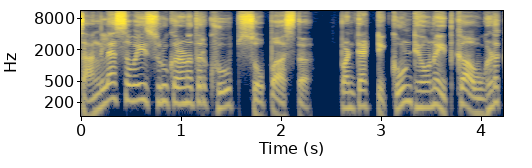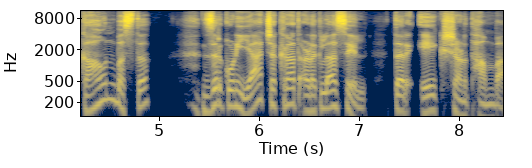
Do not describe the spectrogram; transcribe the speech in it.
चांगल्या सवयी सुरू करणं तर खूप सोपं असतं पण त्या टिकवून ठेवणं इतकं अवघड का होऊन बसतं? जर कोणी या चक्रात अडकलं असेल तर एक क्षण थांबा.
